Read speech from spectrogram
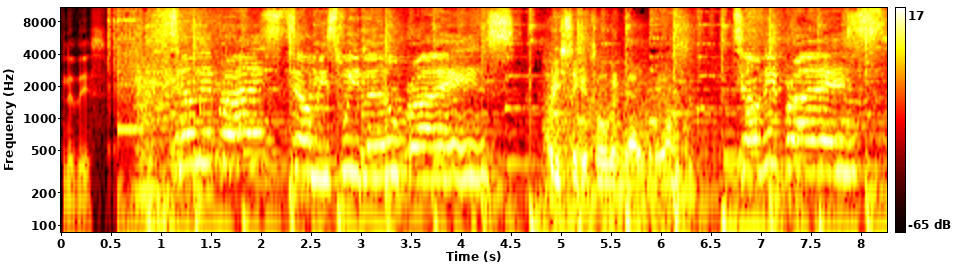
Into this. Tell me, Bryce, tell me, sweet little Bryce. Pretty sick of talking about it, to be honest. Tell me, Bryce.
